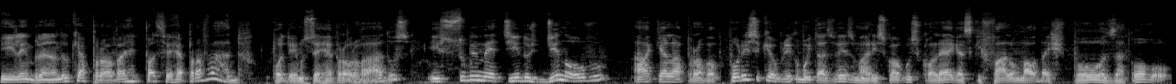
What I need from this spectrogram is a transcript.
É. E lembrando que a prova pode ser reprovado. Podemos ser reprovados e submetidos de novo àquela prova. Por isso que eu brinco muitas vezes, Maris, com alguns colegas que falam mal da esposa ou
